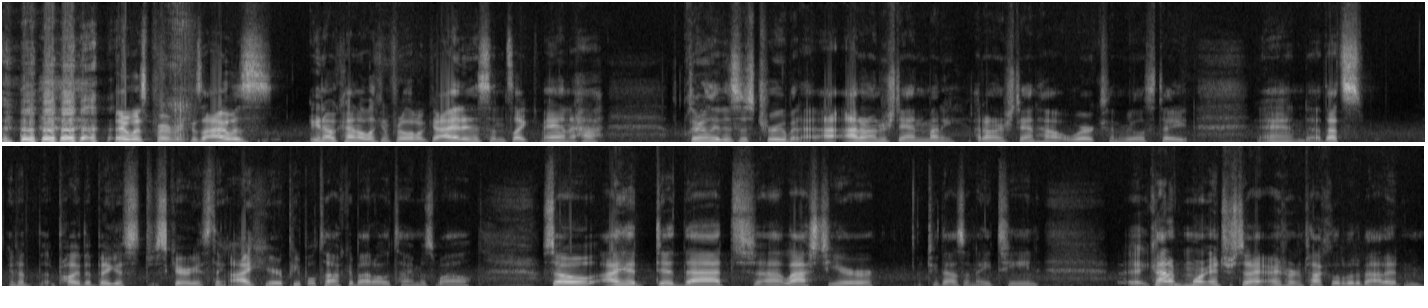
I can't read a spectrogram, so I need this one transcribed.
it was perfect because I was, you know, kind of looking for a little guidance, and it's like, man, ah, clearly this is true, but I, I don't understand money. I don't understand how it works in real estate, and uh, that's, you know, probably the biggest, scariest thing I hear people talk about all the time as well. So I had did that uh, last year, 2018. Uh, kind of more interested. I, I heard him talk a little bit about it, and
